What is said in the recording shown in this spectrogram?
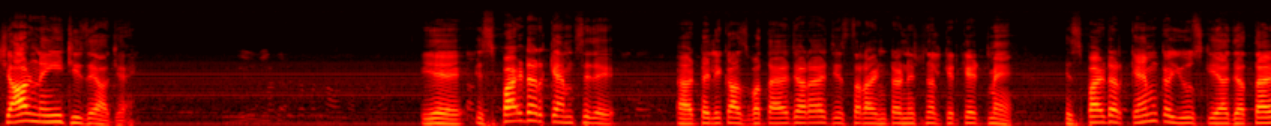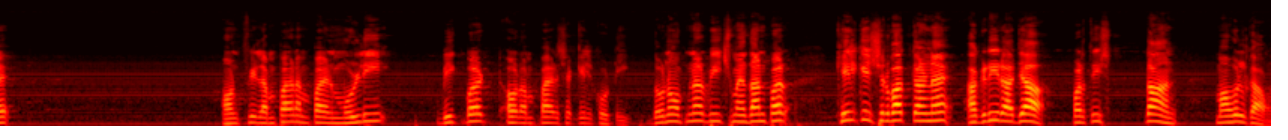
चार नई चीज़ें आ जाएँ। ये स्पाइडर कैम्प से टेलीकास्ट बताया जा रहा है जिस तरह इंटरनेशनल क्रिकेट में स्पाइडर कैम का यूज़ किया जाता है। On field umpire umpire Murli, बिग बट और अंपायर शकील कोटी। दोनों ओपनर बीच मैदान पर खेल की शुरुआत करना है। अगड़ी राजा प्रतिष्ठान, माहौल गाँव।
